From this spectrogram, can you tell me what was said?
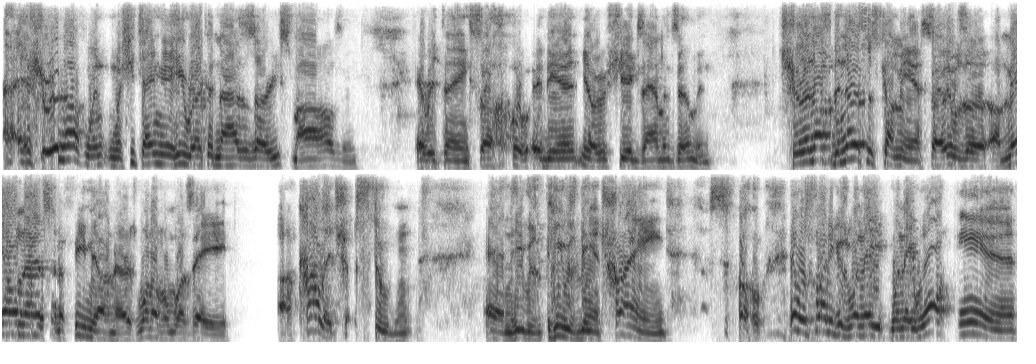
And sure enough, when, when she came in, he recognizes her. He smiles and everything. So, and then, you know, she examines him. And sure enough, the nurses come in. So it was a, a male nurse and a female nurse. One of them was a, a college student, and he was he was being trained. So it was funny because when they when they walked in,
